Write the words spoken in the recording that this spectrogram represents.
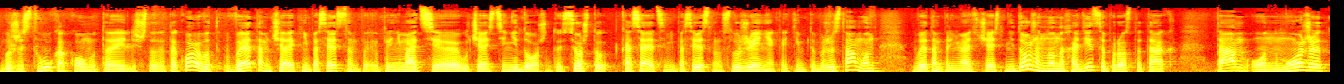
божеству какому-то или что-то такое, вот в этом человек непосредственно принимать э, участие не должен. То есть все, что касается непосредственного служения каким-то божествам, он в этом принимать участие не должен, но находиться просто так там он может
